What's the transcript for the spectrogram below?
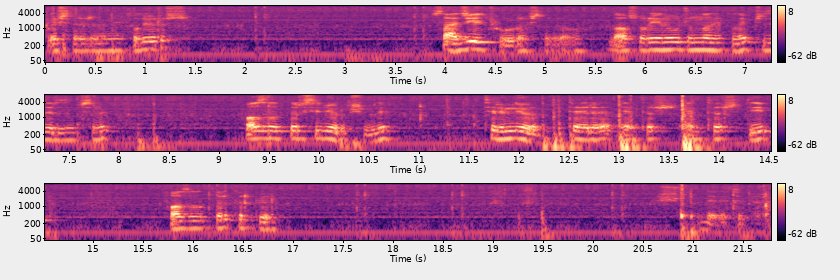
45 dereceden yakalıyoruz. Sadece ilk uğraştırır ama. Daha sonra yine ucundan yakalayıp çizeriz hepsini. Fazlalıkları siliyorum şimdi. Trimliyorum. TR, Enter, Enter deyip fazlalıkları kırpıyorum. Şöyle delete ediyorum.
